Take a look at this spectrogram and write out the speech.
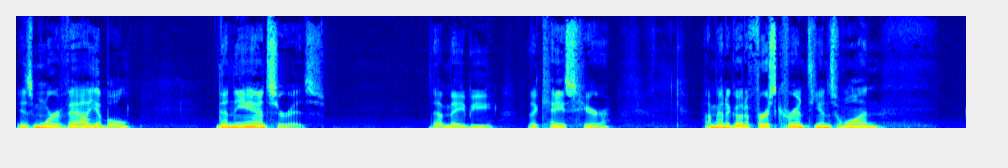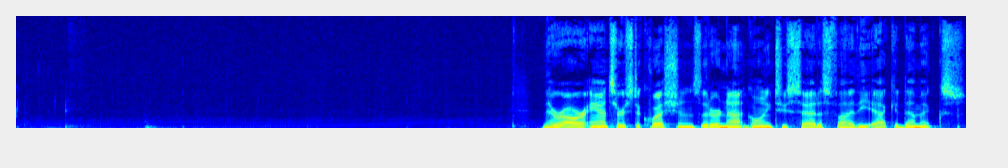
is more valuable than the answer is. That may be the case here. I'm going to go to 1 Corinthians 1. There are answers to questions that are not going to satisfy the academics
